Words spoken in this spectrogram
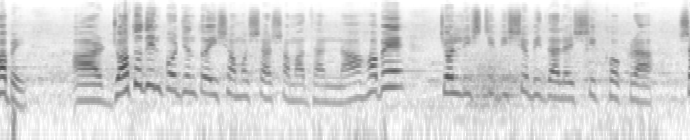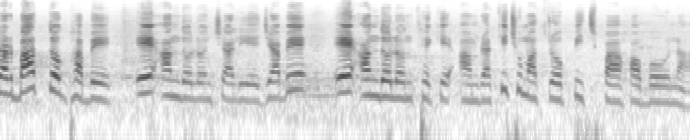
হবে। আর যতদিন পর্যন্ত এই সমস্যার সমাধান না হবে, চল্লিশটি বিশ্ববিদ্যালয়ের শিক্ষকরা সর্বাত্মকভাবে এ আন্দোলন চালিয়ে যাবে। এ আন্দোলন থেকে আমরা কিছুমাত্র পিছপা হব না।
